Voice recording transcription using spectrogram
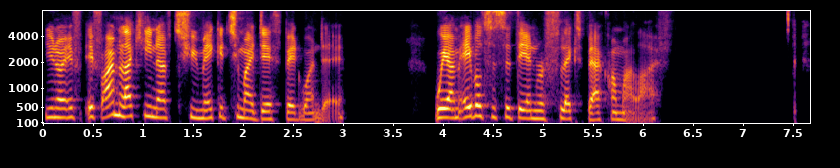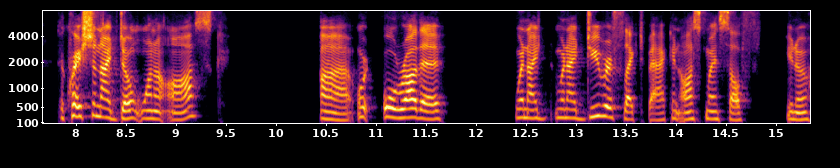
you know, if, if I'm lucky enough to make it to my deathbed one day, where I'm able to sit there and reflect back on my life, the question I don't want to ask, uh, or or rather, when I when I do reflect back and ask myself, you know,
